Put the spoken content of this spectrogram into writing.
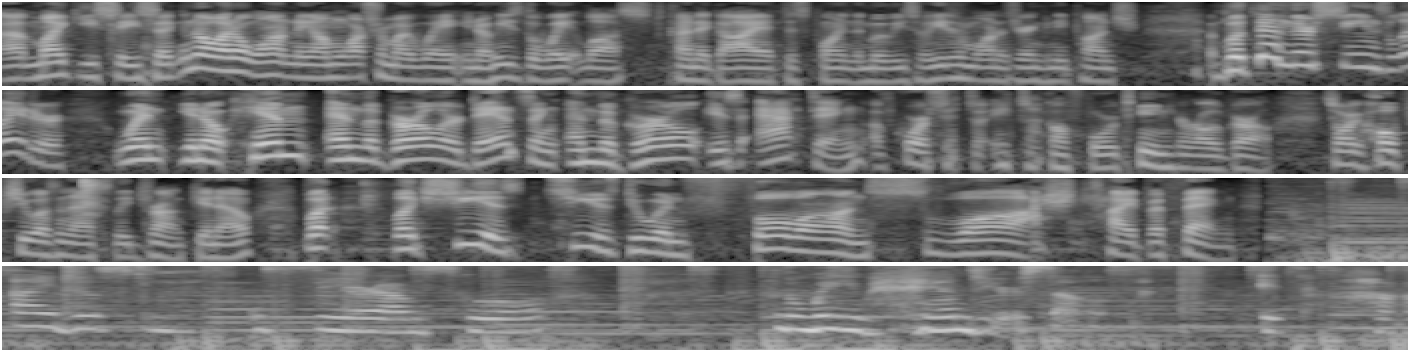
uh, Mikey says, like, "No, I don't want any. I'm watching my weight." You know, he's the weight loss kind of guy at this point in the movie, so he doesn't want to drink any punch. But then there's scenes later when you know him and the girl are dancing, and the girl is acting. Of course, it's it's like a 14 year old girl, so I hope she wasn't actually drunk, you know. But like she is she is doing full on slosh type of thing. I just see around school the way you handle yourself. It's hot.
